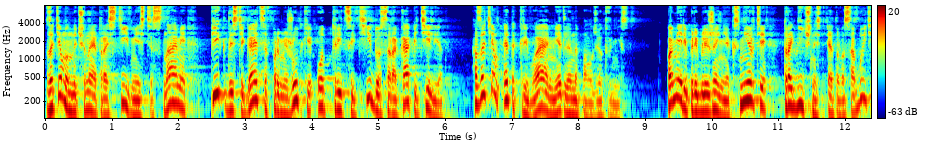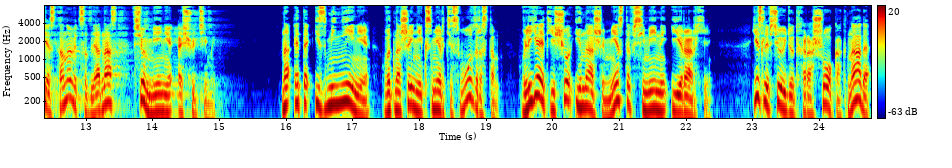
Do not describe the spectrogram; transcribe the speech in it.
затем он начинает расти вместе с нами, пик достигается в промежутке от 30 до 45 лет, а затем эта кривая медленно ползет вниз. По мере приближения к смерти трагичность этого события становится для нас все менее ощутимой. На это изменение в отношении к смерти с возрастом влияет еще и наше место в семейной иерархии. Если все идет хорошо, как надо,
